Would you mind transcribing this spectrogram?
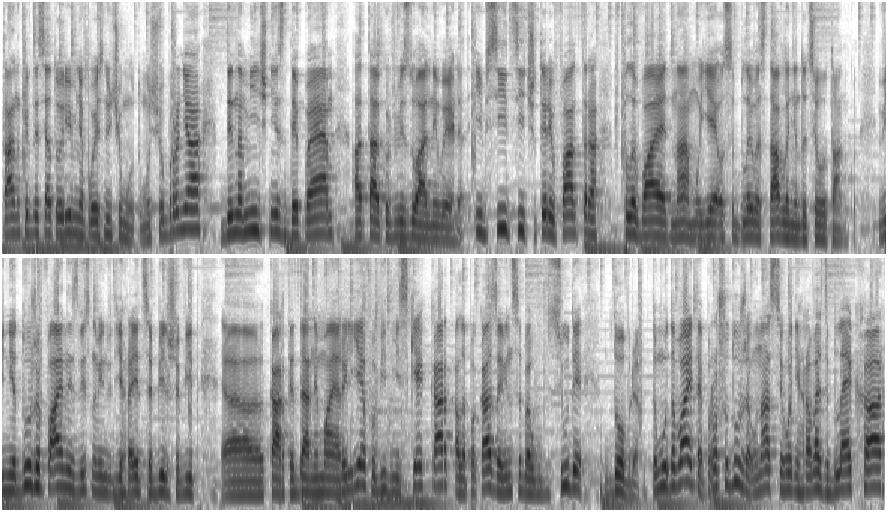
танків 10 рівня. Поясню чому. Тому що броня, динамічність, ДПМ, а також візуальний вигляд. І всі ці чотири фактора впливають на моє особливе ставлення до цього танку. Він є дуже файний, звісно, він відіграється більше від е, карти, де немає рельєфу, від міських карт, але показує він себе всюди добре. Тому давайте, прошу дуже. У нас сьогодні гравець Blackheart,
